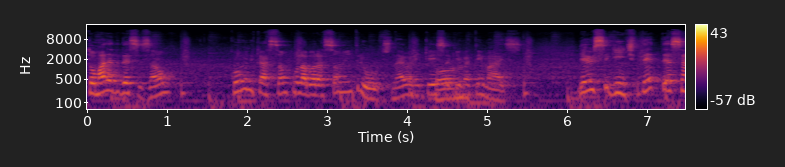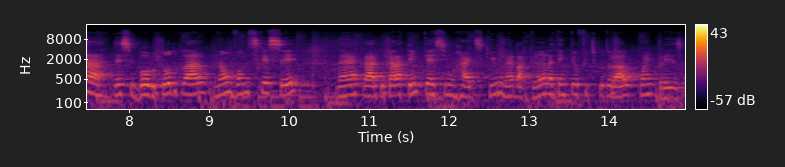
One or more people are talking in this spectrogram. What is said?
Tomada de decisão, comunicação, colaboração, entre outros, né? Eu elenquei isso aqui, mas tem mais. E aí o seguinte, dentro dessa, desse bolo todo, claro, não vamos esquecer, né? Claro que o cara tem que ter assim, um hard skill, né? Bacana, tem que ter o fit cultural com a empresa.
